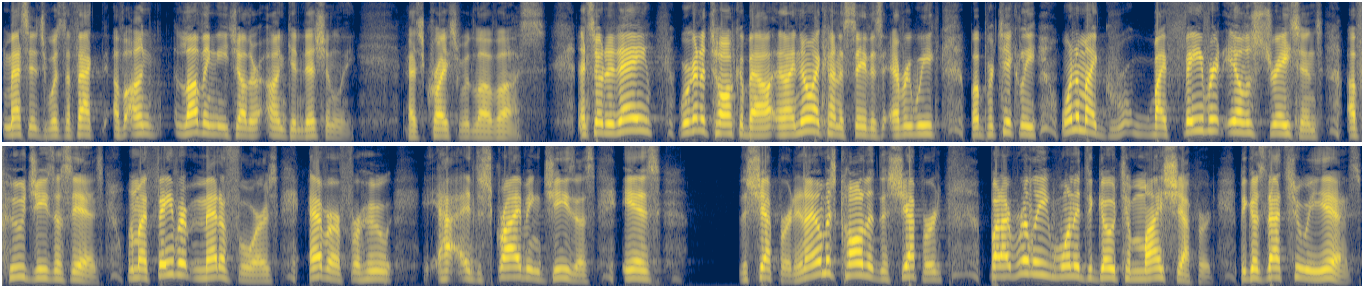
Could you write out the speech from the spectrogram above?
message was the fact of un- loving each other unconditionally as Christ would love us. And so today we're going to talk about, and I know I kind of say this every week, but particularly one of my my favorite illustrations of who Jesus is. One of my favorite metaphors ever for who in describing Jesus is the shepherd. And I almost called it the shepherd, but I really wanted to go to my shepherd because that's who he is.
